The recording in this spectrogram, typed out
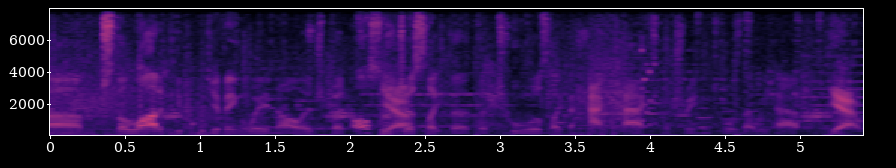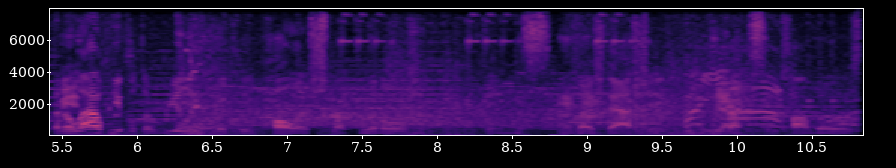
Um, just a lot of people giving away knowledge, but also Yeah. just like the, the tools, like the hack packs and the training tools that we have Yeah. that we- allow people to really quickly polish like little things Mhm. like dashing, Yeah. practicing combos.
